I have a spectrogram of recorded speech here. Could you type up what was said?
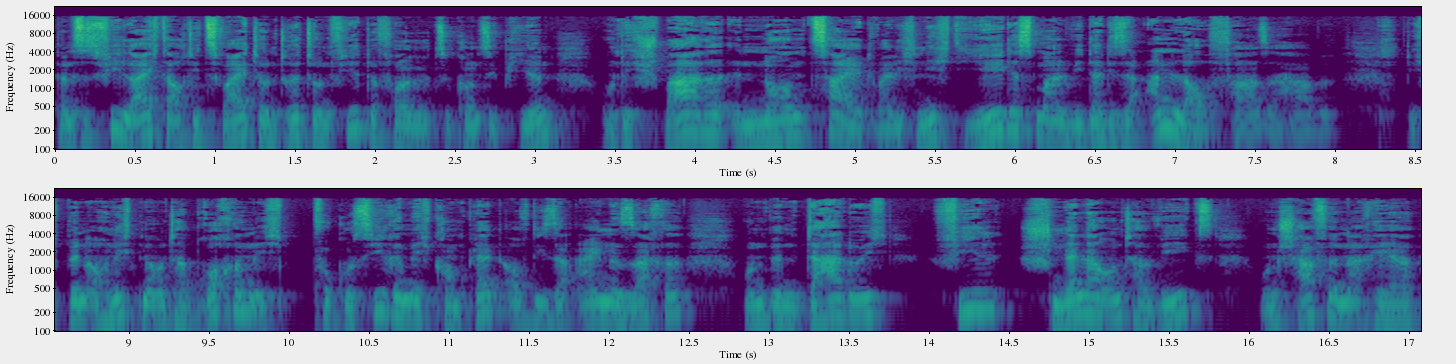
dann ist es viel leichter, auch die zweite und dritte und vierte Folge zu konzipieren und ich spare enorm Zeit, weil ich nicht jedes Mal wieder diese Anlaufphase habe. Ich bin auch nicht mehr unterbrochen, ich fokussiere mich komplett auf diese eine Sache und bin dadurch viel schneller unterwegs und schaffe nachher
